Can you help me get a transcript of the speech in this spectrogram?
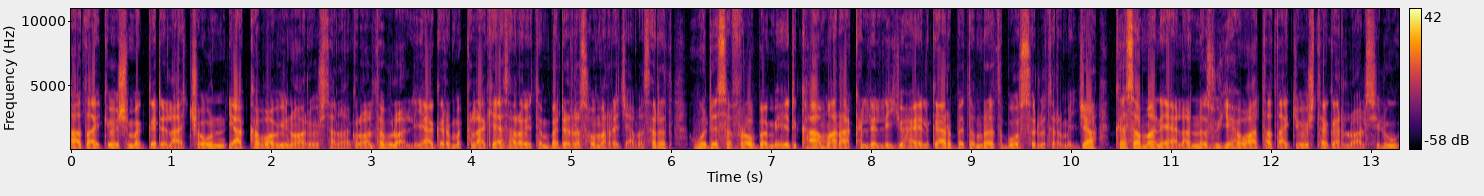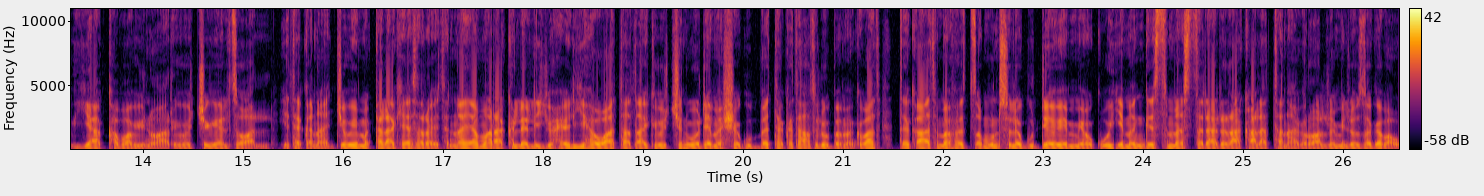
ታጣቂዎች መገደላቸውን የአካባቢ የአካባቢው ነዋሪዎች ተናግረዋል ተብሏል። የሀገር መከላከያ ሰራዊትን በደረሰው መረጃ መሰረት ወደ ስፍራው በመሄድ ከአማራ ክልል ልዩ ኃይል ጋር በጥምረት በወሰዱት እርምጃ ከሰማኒያ ያላነሱ የህወሓት ታጣቂዎች ተገድለዋል ሲሉ የአካባቢው ነዋሪዎች ገልጸዋል። የተቀናጀው የመከላከያ ሰራዊትና የአማራ ክልል ልዩ ኃይል የህወሓት ታጣቂዎችን ወደ መሸጉበት ተከታትሎ በመግባት ጥቃት መፈጸሙን ስለ ጉዳዩ የሚያውቁ የመንግስት መስተዳደር አካላት ተናግረዋል ነው የሚለው ዘገባው።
